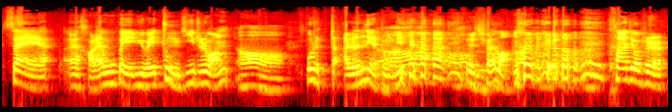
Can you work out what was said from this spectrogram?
在呃好莱坞被誉为重击之王，哦，不是打人那个重击，哦。是全网。哦。他就是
